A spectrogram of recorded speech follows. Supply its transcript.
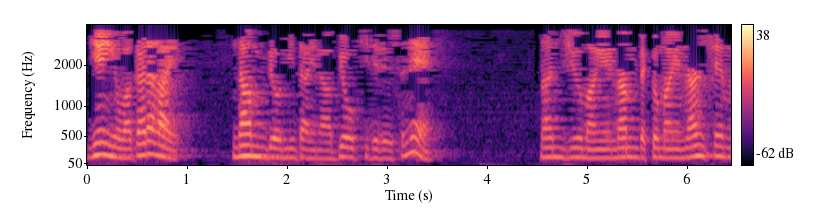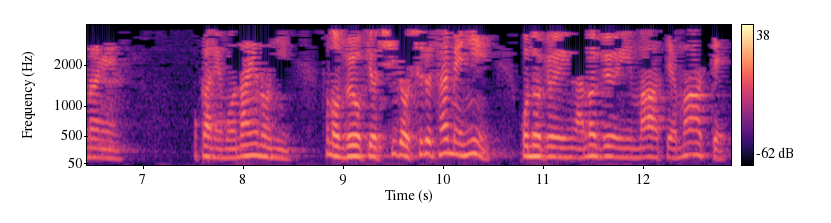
原因わからない難病みたいな病気でですね、何十万円、何百万円、何千万円、お金もないのに、その病気を治療するために、この病院、あの病院回って回って、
